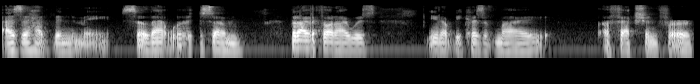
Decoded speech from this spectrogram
as it had been to me. So that was, um, but I thought I was, you know, because of my affection for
